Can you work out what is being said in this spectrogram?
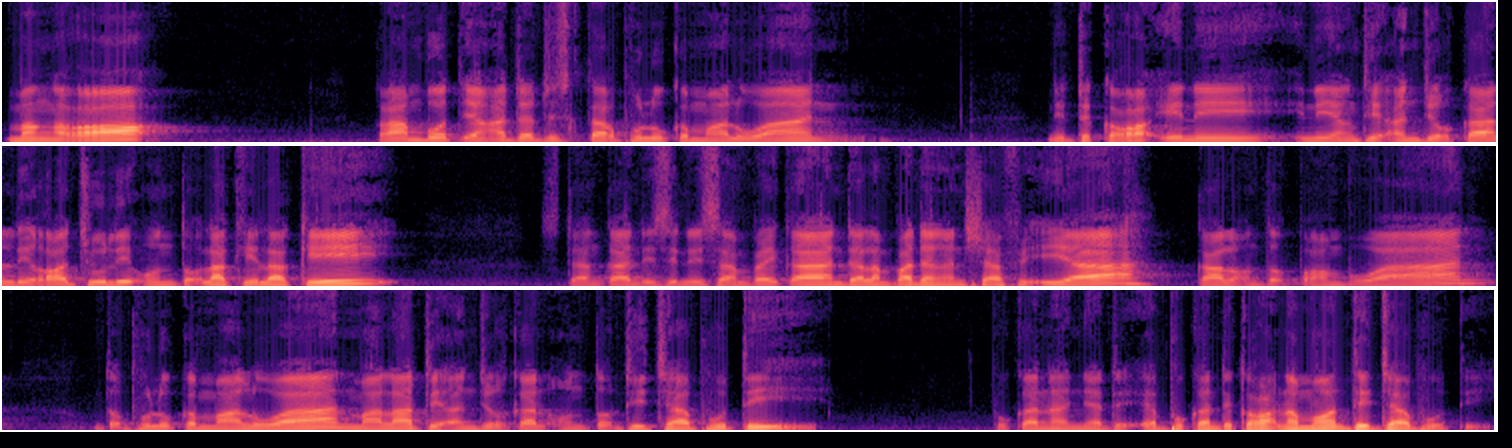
mengerok rambut yang ada di sekitar bulu kemaluan. Ini dikerok ini, ini yang dianjurkan lirajuli untuk laki-laki Sedangkan di sini disampaikan dalam pandangan Syafi'iyah kalau untuk perempuan untuk bulu kemaluan malah dianjurkan untuk dijabuti. Bukan hanya di, eh, bukan dikerok namun dijabuti.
